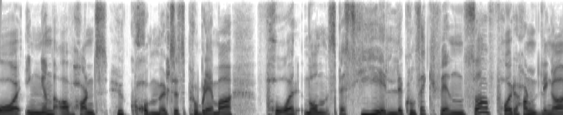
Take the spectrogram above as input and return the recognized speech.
og ingen av hans hukommelsesproblemer får noen spesielle konsekvenser for handlinga.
